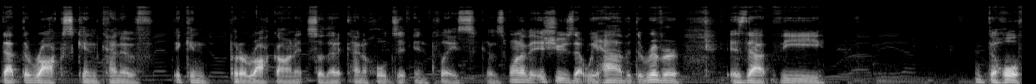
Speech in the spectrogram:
that the rocks can kind of it can put a rock on it so that it kind of holds it in place. Because one of the issues that we have at the river is that the the whole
